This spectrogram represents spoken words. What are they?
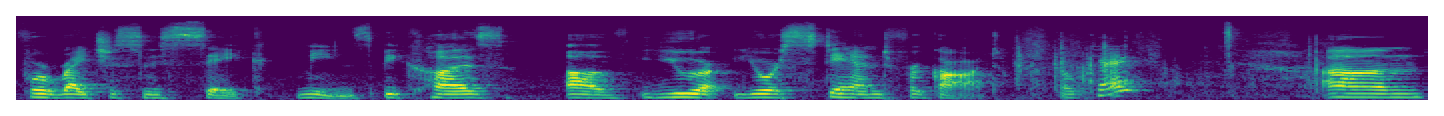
for righteousness' sake means because of your your stand for God. Okay. Um,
